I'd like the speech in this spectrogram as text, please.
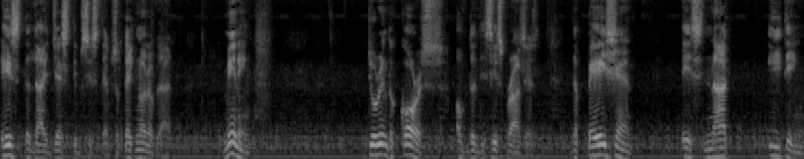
is the digestive system. So take note of that. Meaning, during the course of the disease process, the patient is not eating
